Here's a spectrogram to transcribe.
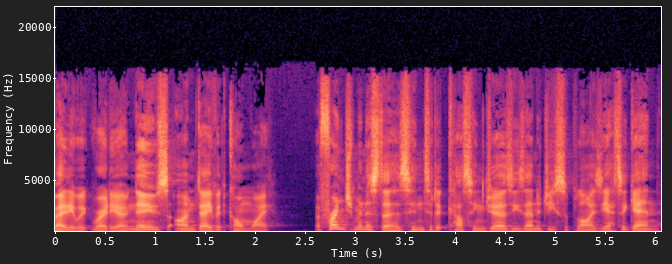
Bailiwick Radio News, I'm David Conway. A French minister has hinted at cutting Jersey's energy supplies yet again,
